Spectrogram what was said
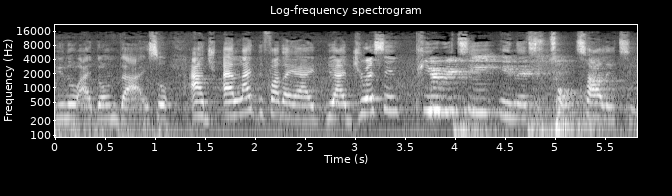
you know I don't die. So I, I like the fact that you're, addressing purity in its totality.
